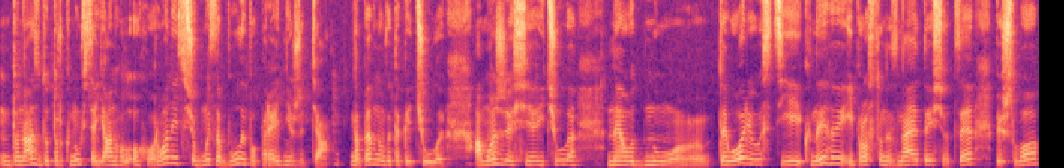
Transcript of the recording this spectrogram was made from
до нас доторкнувся янгол-охоронець, щоб ми забули попереднє життя. Напевно, ви таке чули. А може ще й чули не одну теорію з цієї книги і просто не знаєте, що це пішло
